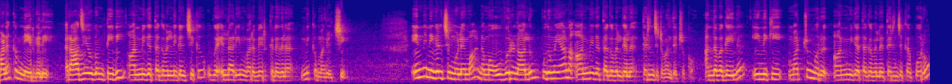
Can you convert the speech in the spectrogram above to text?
வணக்கம் நேர்களே. ராஜயோகம் டிவி ஆன்மீக தகவல் நிகழ்ச்சிக்கு உங்க எல்லாரையும் வரவேற்கிறதுல மிக்க மகிழ்ச்சி. இந்த நிகழ்ச்சி மூலயமா நம்ம ஒவ்வொரு நாளும் புதுமையான ஆன்மீக தகவல்களை தெரிஞ்சுட்டு வந்துட்டு இருக்கோம் அந்த வகையில இன்னைக்கு மற்றும் ஒரு ஆன்மீக தகவலை தெரிஞ்சுக்க போறோம்.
